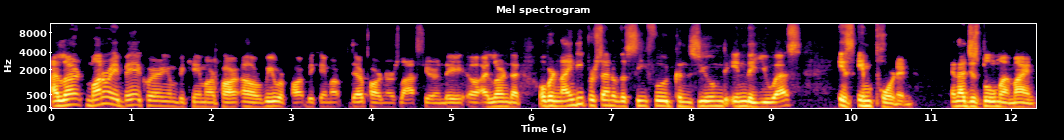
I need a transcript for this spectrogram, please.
I learned Monterey Bay Aquarium became our part, or we were part, became our, their partners last year, and they. Uh, I learned that over ninety percent of the seafood consumed in the U.S. is imported, and that just blew my mind.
